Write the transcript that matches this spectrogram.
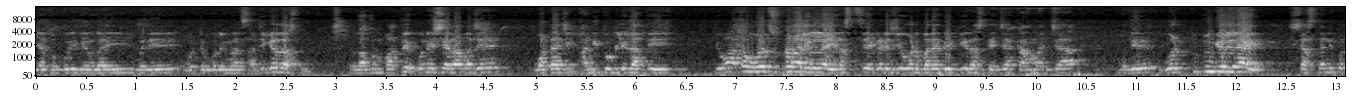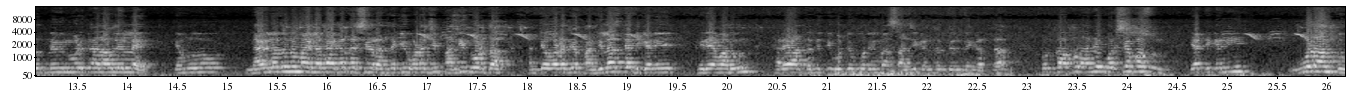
या बकुरी देवराईमध्ये वटपौर्णिमा साजरी करत असतो. आपण पाहतोय पुणे शहरामध्ये वटाची फांदी तोडली जाते. किंवा आता वड सुद्धा आलेलं नाही. रस्त्याकडे जे वड बऱ्यापैकी रस्त्याच्या कामाच्या म्हणजे वड तुटून गेलेले आहेत. शासनाने परत नवीन वड काय लावलेला आहे त्यामुळं नाविलाजानं महिला काय करतात? शहरातल्या की वडाची फांदी तोडतात. आणि त्या वडाच्या फांदीलाच त्या ठिकाणी फेऱ्या मारून खऱ्या अर्थाने ती वटपौर्णिमा साजरी करण्याचा प्रयत्न करतात. परंतु आपण अनेक वर्षापासून या ठिकाणी वड आणतो.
